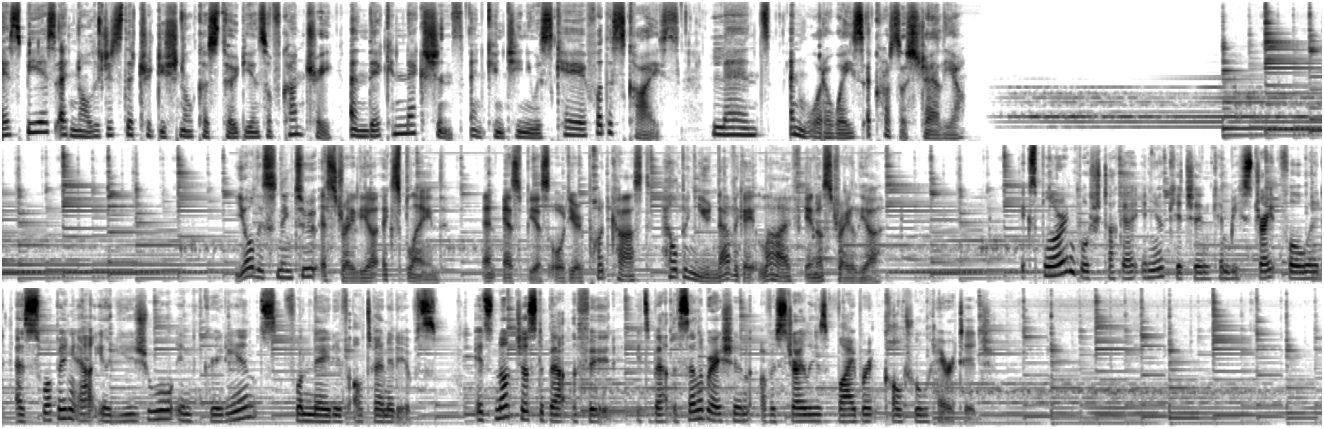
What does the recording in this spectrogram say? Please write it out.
SBS acknowledges the traditional custodians of country and their connections and continuous care for the skies, lands, and waterways across Australia. You're listening to Australia Explained, an SBS audio podcast helping you navigate life in Australia. Exploring bush tucker in your kitchen can be straightforward as swapping out your usual ingredients for native alternatives. It's not just about the food, it's about the celebration of Australia's vibrant cultural heritage.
